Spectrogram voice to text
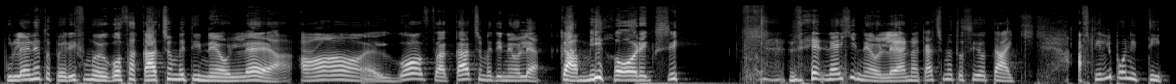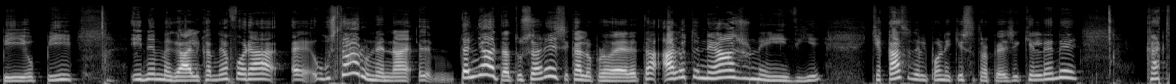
που λένε το περίφημο «εγώ θα κάτσω με την νεολαία». Α, εγώ θα κάτσω με την νεολαία. Καμία όρεξη δεν έχει νεολαία να κάτσει με το θειοτάκι. Αυτοί λοιπόν οι τύποι οι οποίοι είναι μεγάλοι καμιά φορά ε, γουστάρουν να, ε, τα νιάτα τους αρέσει καλοπροαίρετα άλλοτε νεάζουν οι ίδιοι και κάθονται λοιπόν εκεί στο τραπέζι και λένε κάτι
